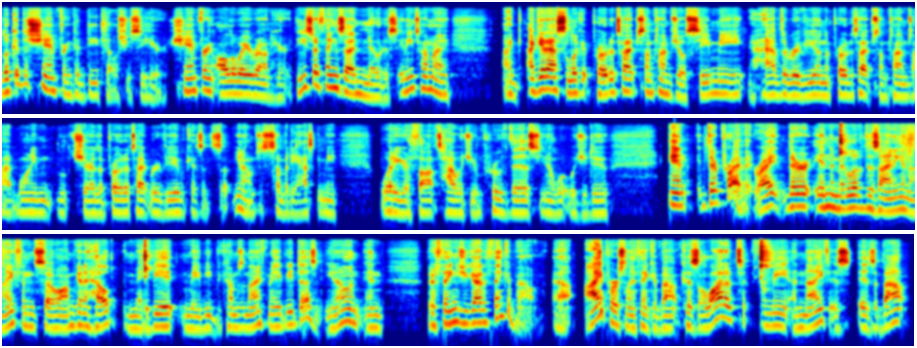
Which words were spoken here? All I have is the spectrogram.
look at the chamfering, the details you see here. Chamfering all the way around here. These are things I notice. Anytime I, I, I, get asked to look at prototypes, sometimes you'll see me have the review on the prototype. Sometimes I won't even share the prototype review because it's, you know, just somebody asking me, what are your thoughts? How would you improve this? You know, what would you do? And they're private, right? They're in the middle of designing a knife, and so I'm going to help. Maybe it maybe it becomes a knife, maybe it doesn't. You know, and, and there are things you got to think about. Uh, I personally think about because a lot of for me, a knife is is about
